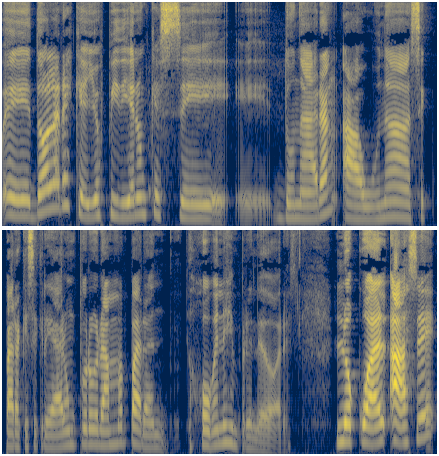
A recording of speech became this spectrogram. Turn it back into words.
eh, dólares que ellos pidieron que se eh, donaran a una, se- para que se creara un programa para jóvenes emprendedores. Lo cual hace,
